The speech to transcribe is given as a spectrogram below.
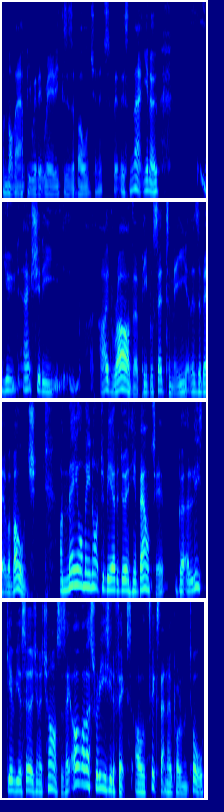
I'm not that happy with it really because it's a bulge and it's a bit this and that. You know, you actually I'd rather people said to me, there's a bit of a bulge. I may or may not be able to do anything about it, but at least give your surgeon a chance to say, oh, that's really easy to fix. I'll fix that no problem at all.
